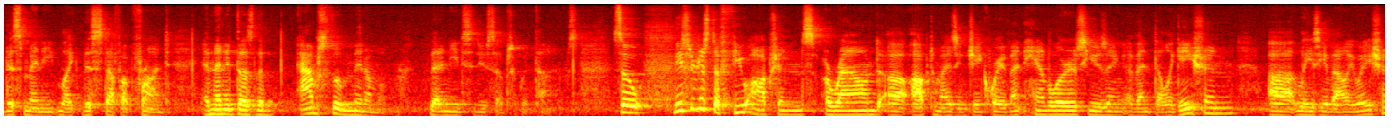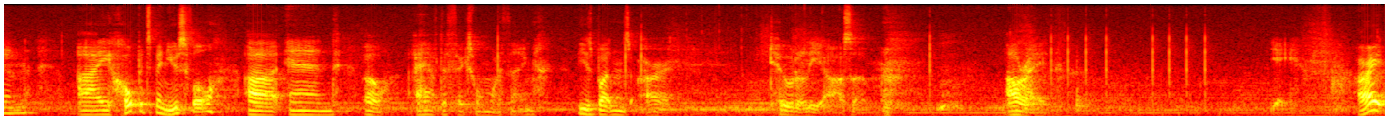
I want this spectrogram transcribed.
this many, like this stuff up front, and then it does the absolute minimum that it needs to do subsequent times. So these are just a few options around uh, optimizing jQuery event handlers using event delegation, uh, lazy evaluation. I hope it's been useful, uh, and oh, I have to fix one more thing. These buttons are totally awesome. All right. Yay. All right.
